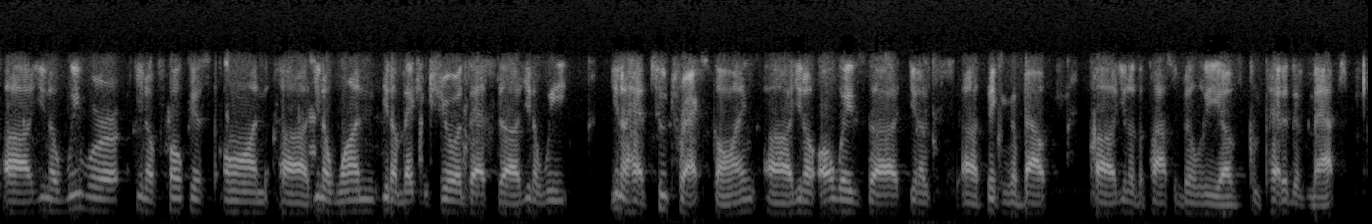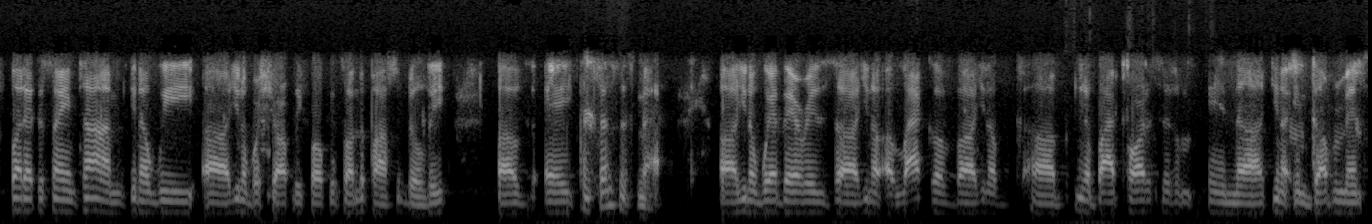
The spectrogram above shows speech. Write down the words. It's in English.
uh, you know, we were, you know, focused on, uh, you know, one, you know, making sure that, uh, you know, we, you know, had two tracks going. Uh, you know, always, uh, you know, uh, thinking about, uh, you know, the possibility of competitive maps. But at the same time, you know, we, uh, you know, were sharply focused on the possibility of a consensus map. Uh, you know, where there is, uh, you know, a lack of, uh, you know, uh, you know, bipartisanship in, uh, you know, in governments,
